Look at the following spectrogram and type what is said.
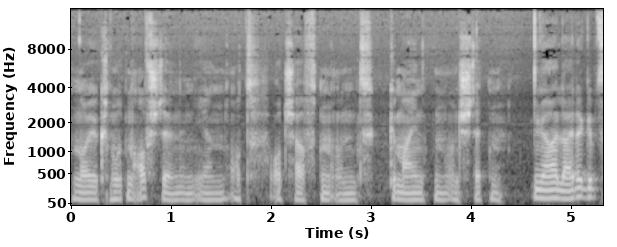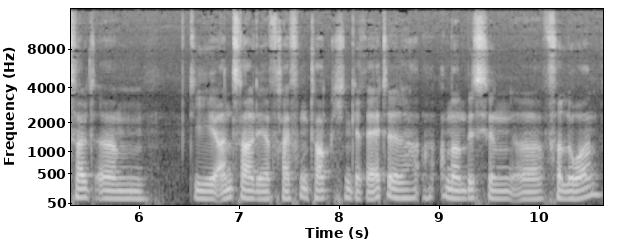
neue Knoten aufstellen in ihren Ort, Ortschaften und Gemeinden und Städten. Ja, leider gibt es halt ähm, die Anzahl der freifunktauglichen Geräte haben wir ein bisschen äh, verloren.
